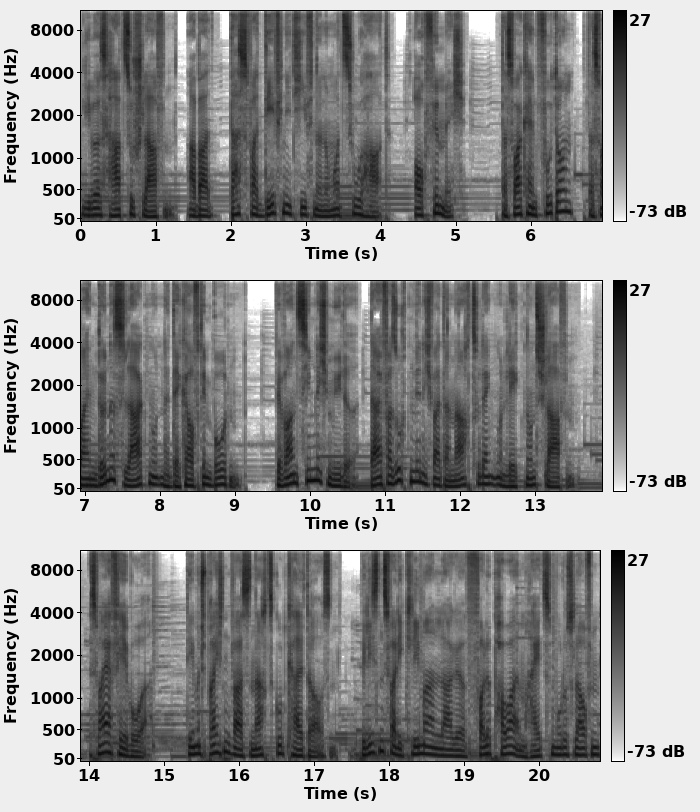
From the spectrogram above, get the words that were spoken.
liebe es hart zu schlafen, aber das war definitiv eine Nummer zu hart, auch für mich. Das war kein Futon, das war ein dünnes Laken und eine Decke auf dem Boden. Wir waren ziemlich müde, daher versuchten wir nicht weiter nachzudenken und legten uns schlafen. Es war ja Februar, dementsprechend war es nachts gut kalt draußen. Wir ließen zwar die Klimaanlage volle Power im Heizmodus laufen,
